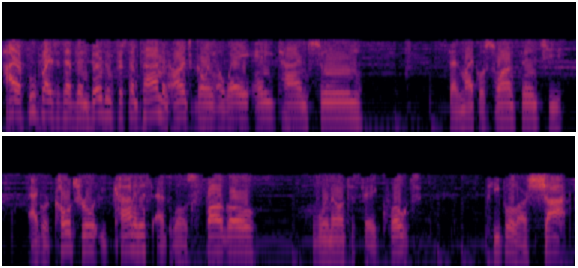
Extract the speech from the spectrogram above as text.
higher food prices have been building for some time and aren't going away anytime soon, said Michael Swanson, chief agricultural economist at Wells Fargo, went on to say, quote, People are shocked,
